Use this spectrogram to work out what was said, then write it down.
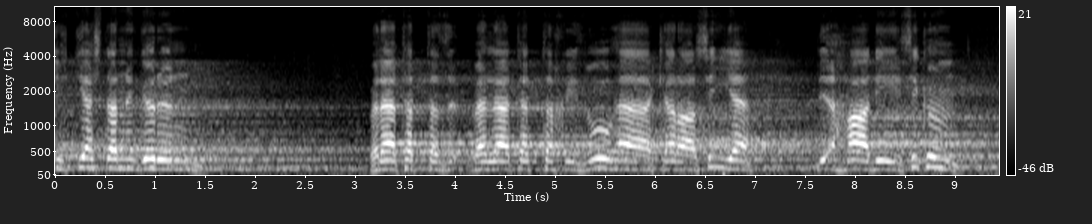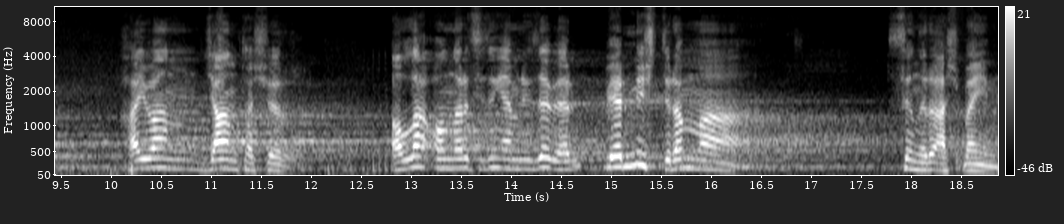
ihtiyaçlarını görün. ولا تتز ولا تتخذوها كراسية لأحاديثكم Hayvan can taşır. Allah onları sizin emrinize ver, vermiştir ama sınırı aşmayın.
